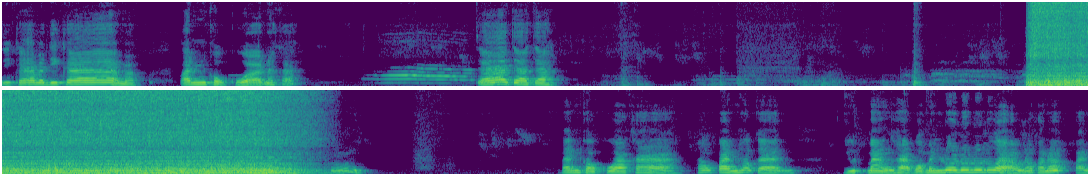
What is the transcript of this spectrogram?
ดีค่ะสวัสดีค่ะ มาปั้นข้าวกลัวนะคะ จ้าจ้าจ้าปั้นข้าวกลัวค่ะเท่าปั้นเท่ากันหยุดมั่งค่ะว่ามันรั่วรั่วรั่วเอาเนาะค่ะเนาะปั้น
